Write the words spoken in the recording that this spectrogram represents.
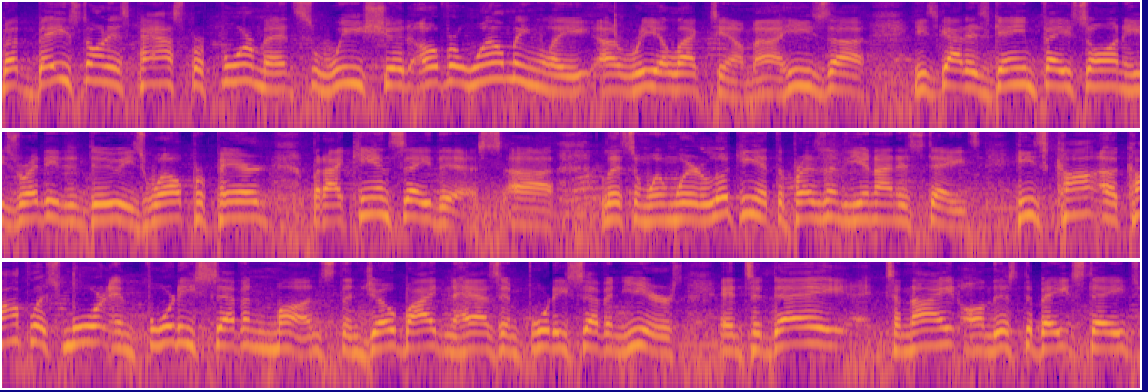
but based on his past performance, we should overwhelmingly uh, reelect him. Uh, he's uh, he's got his game face on. He's ready to do. He's well prepared. But I can say this: uh, listen, when we're looking at the president of the United States, he's accomplished more in 47 months than Joe Biden has in 47 years. And today, tonight, on this debate stage,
